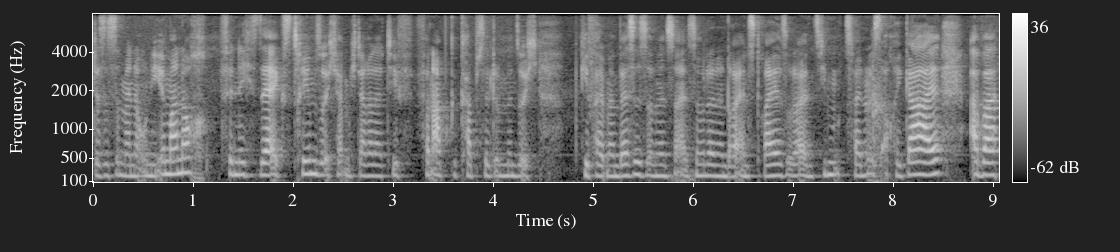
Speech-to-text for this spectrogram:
das ist in meiner Uni immer noch, finde ich, sehr extrem so. Ich habe mich da relativ von abgekapselt und bin so, ich gebe halt mein Bestes und wenn es eine 1-0 oder eine 3-1-3 ist oder ein 7-2-0 ist auch egal. Aber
